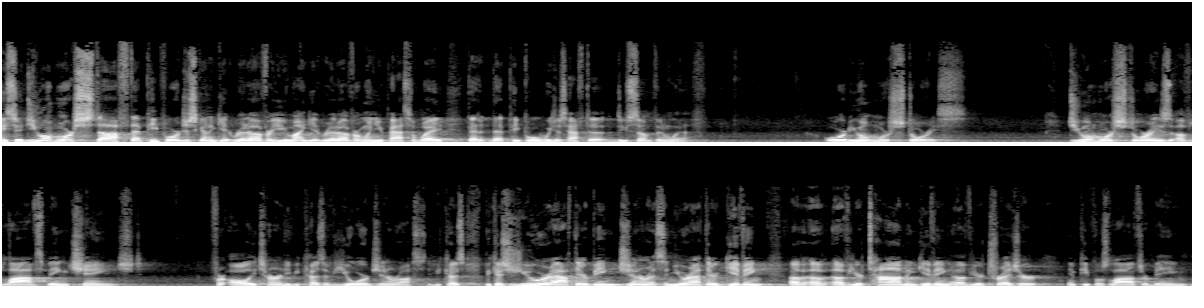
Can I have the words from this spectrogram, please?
He said, Do you want more stuff that people are just going to get rid of or you might get rid of or when you pass away that, that people we just have to do something with? Or do you want more stories? Do you want more stories of lives being changed? For all eternity because of your generosity. Because, because you are out there being generous and you're out there giving of, of, of your time and giving of your treasure, and people's lives are being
